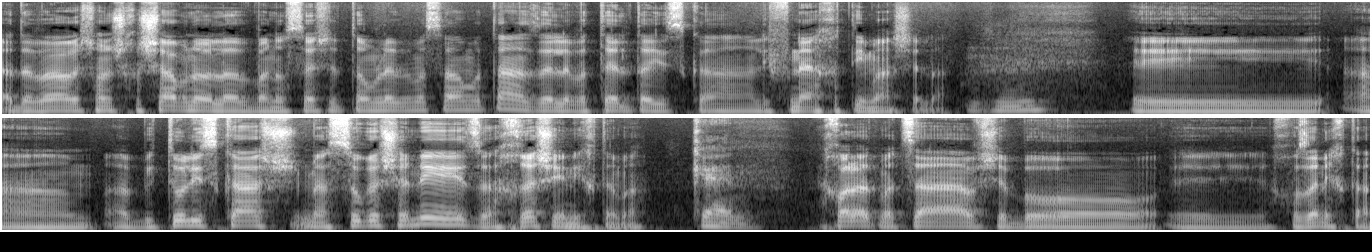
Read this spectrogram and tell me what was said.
הדבר הראשון שחשבנו עליו בנושא של תום לב במשא ומתן, זה לבטל את העסקה לפני החתימה שלה. ה- הביטול עסקה מהסוג השני זה אחרי שהיא נחתמה. כן. יכול להיות מצב שבו אה, חוזה נחתם,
